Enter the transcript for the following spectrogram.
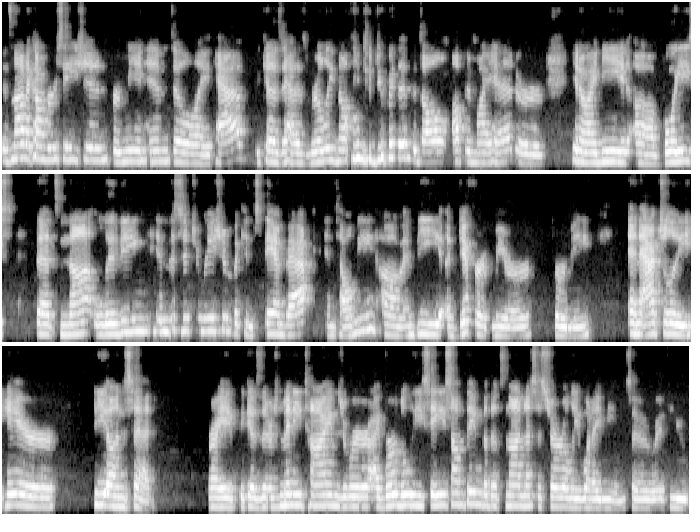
it's not a conversation for me and him to like have because it has really nothing to do with him. It's all up in my head or you know, I need a voice that's not living in the situation but can stand back and tell me um, and be a different mirror for me and actually hear the unsaid right? Because there's many times where i verbally say something but that's not necessarily what i mean. So if you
